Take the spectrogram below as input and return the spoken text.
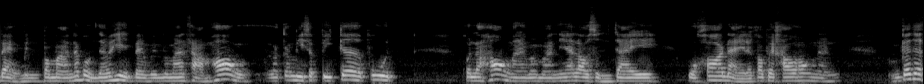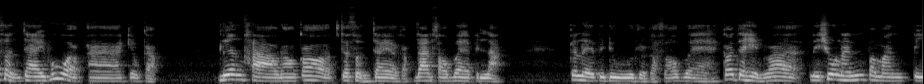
แบ่งเป็นประมาณถ้าผมจำไม่ผิดแบ่งเป็นประมาณสามห้อง แล้วก็มี speaker พูดคนละห้องอะไรประมาณนี้เราสนใจหัวข้อไหนแล้วก็ไปเข้าห้องนั้น ผมก็จะสนใจพวกอ่าเกี่ยวกับเรื่อง cloud เนาะก็จะสนใจเกี่ยวกับด้านซอฟต์แวร์เป็นหลัก ก็เลยไปดูเกี่ยวกับซอฟต์แวร์ ก็จะเห็นว่าในช่วงนั้นประมาณปี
